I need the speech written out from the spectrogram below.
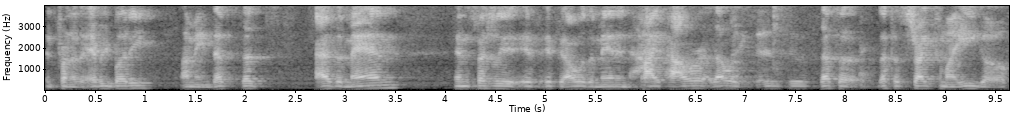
in front of everybody, I mean that's that's as a man, and especially if, if I was a man in high power, that was makes sense too. that's a that's a strike to my ego.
